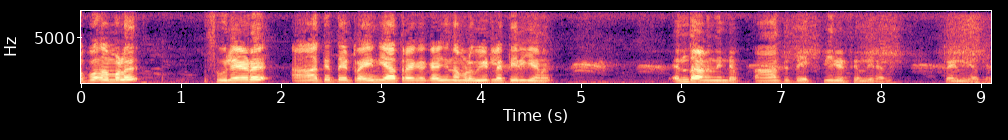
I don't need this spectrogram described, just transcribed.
അപ്പോൾ നമ്മൾ സുലയുടെ ആദ്യത്തെ ട്രെയിൻ യാത്രയൊക്കെ കഴിഞ്ഞ് നമ്മൾ വീട്ടിലെത്തിയിരിക്കുകയാണ്. എന്താണ് നിന്റെ ആദ്യത്തെ എക്സ്പീരിയൻസ് എന്തിനാണ് ട്രെയിൻ യാത്ര?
